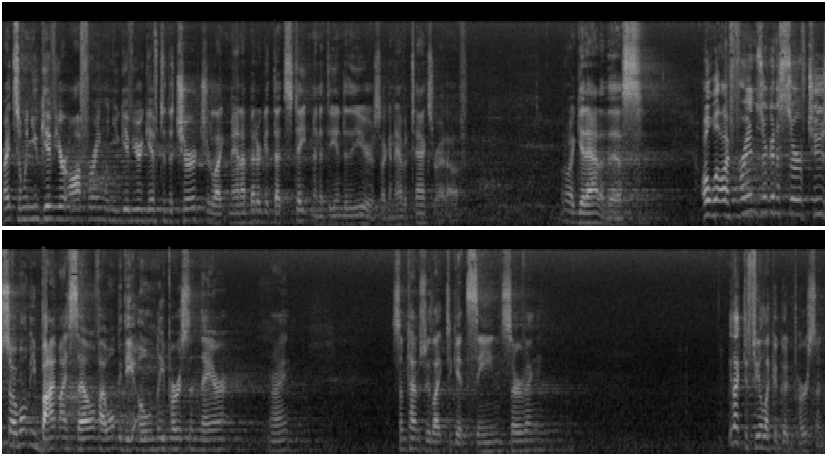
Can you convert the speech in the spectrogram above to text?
right? So when you give your offering, when you give your gift to the church, you're like, man, I better get that statement at the end of the year so I can have a tax write off. What do I get out of this? Oh, well, our friends are going to serve too, so I won't be by myself. I won't be the only person there, right? Sometimes we like to get seen serving. We like to feel like a good person.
